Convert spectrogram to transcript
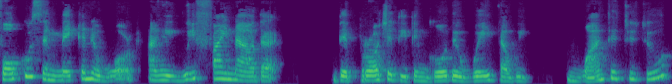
focus and making it work. And if we find out that the project didn't go the way that we wanted to do,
